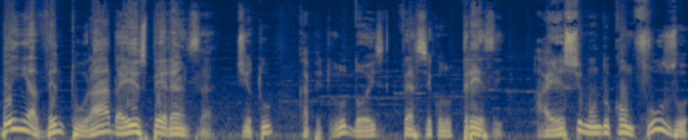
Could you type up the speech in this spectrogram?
bem-aventurada esperança. Tito, capítulo 2, versículo 13 a este mundo confuso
